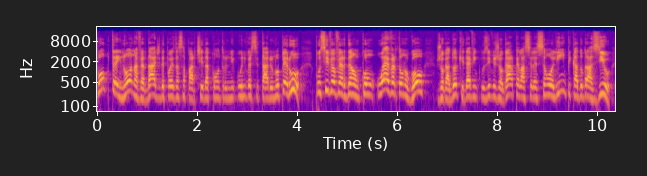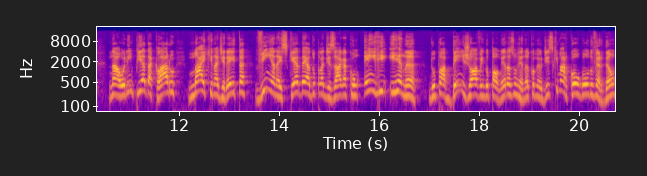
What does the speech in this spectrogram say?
pouco treinou, na verdade, depois dessa partida contra o Universitário no Peru. Possível Verdão com o Everton no gol, jogador que deve inclusive jogar pela seleção olímpica do Brasil na Olimpíada, claro. Mike na direita, Vinha na esquerda e a dupla de zaga com Henry e Renan. Dupla bem jovem do Palmeiras, o Renan, como eu disse, que marcou o gol do Verdão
